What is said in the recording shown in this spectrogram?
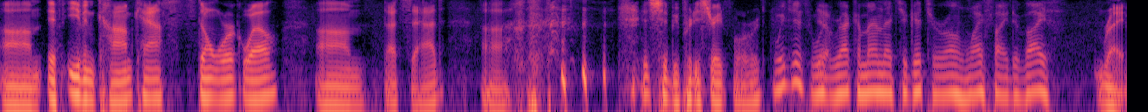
Um, if even Comcasts don't work well, um, that's sad. Uh, it should be pretty straightforward. We just would recommend that you get your own Wi-Fi device. Right.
